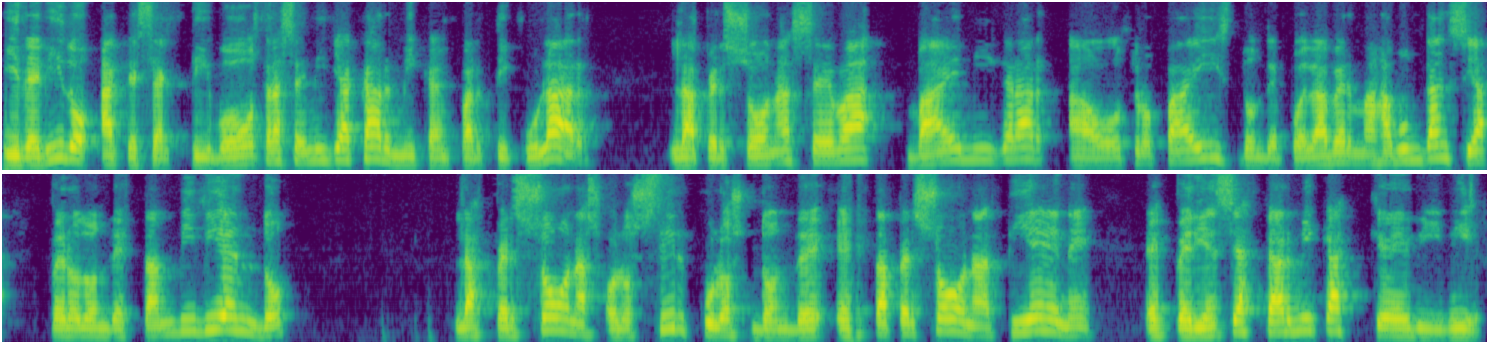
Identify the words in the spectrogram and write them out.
y debido a que se activó otra semilla kármica en particular, la persona se va, va a emigrar a otro país donde pueda haber más abundancia, pero donde están viviendo las personas o los círculos donde esta persona tiene experiencias kármicas que vivir.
